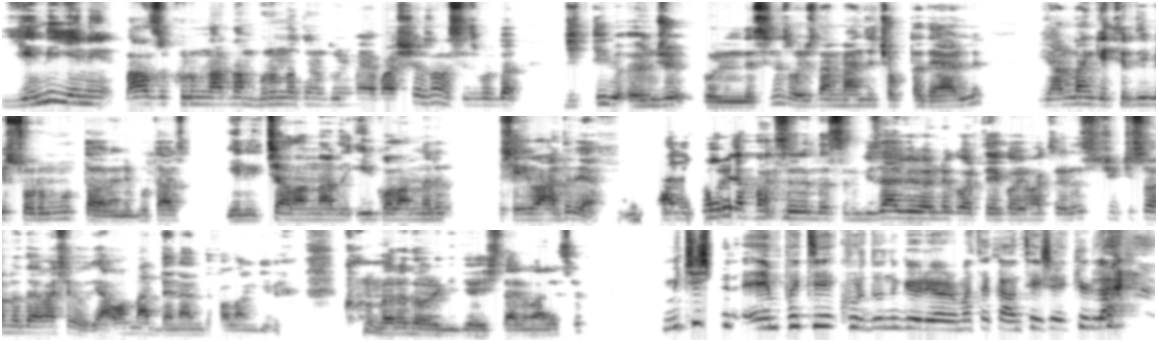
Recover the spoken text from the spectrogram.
Yeni yeni bazı kurumlardan bunun adını duymaya başlıyoruz ama siz burada ciddi bir öncü rolündesiniz. O yüzden bence çok da değerli. Bir yandan getirdiği bir sorumluluk da var. Hani bu tarz yenilikçi alanlarda ilk olanların şeyi vardır ya. Yani doğru yapmak zorundasın. Güzel bir örnek ortaya koymak zorundasın. Çünkü sonra da hemen şey olur. Ya onlar denendi falan gibi konulara doğru gidiyor işler maalesef. Müthiş bir empati kurduğunu görüyorum Atakan. Teşekkürler.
